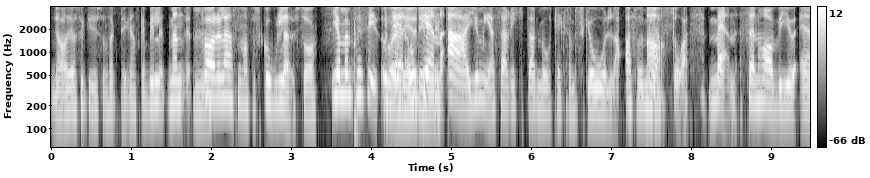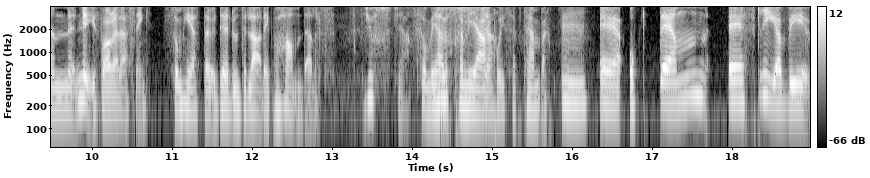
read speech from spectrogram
Ja, jag tycker ju som sagt det är ganska billigt. Men föreläser man för skolor så... Ja men precis, och, är den, ju och den är ju mer så riktad mot liksom skola, alltså mer Ja. så. Men sen har vi ju en ny föreläsning som heter Det du inte lär dig på Handels. Just ja. Som vi hade Just premiär ja. på i september. Mm. Eh, och den eh, skrev vi,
